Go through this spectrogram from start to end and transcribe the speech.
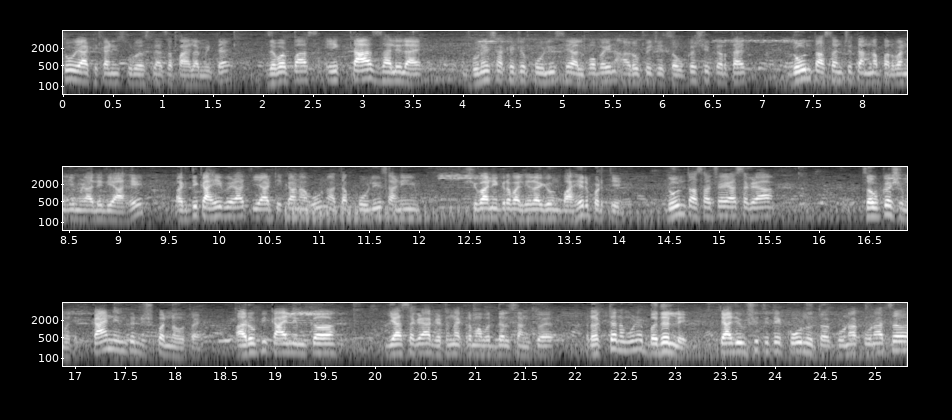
तो या ठिकाणी सुरू असल्याचं पाहायला मिळत आहे जवळपास एक तास झालेला आहे. गुन्हे शाखेचे पोलीस हे अल्पवयीन आरोपीची चौकशी करतायत. दोन तासांची त्यांना परवानगी मिळालेली आहे. अगदी काही वेळात या ठिकाणाहून आता पोलीस आणि शिवानी अग्रवाल हिला घेऊन बाहेर पडतील. दोन तासाच्या या सगळ्या चौकशीमध्ये काय नेमकं निष्पन्न होत आहे आरोपी काय नेमकं या सगळ्या घटनाक्रमाबद्दल सांगतोय? रक्त नमुने बदलले. त्या दिवशी तिथे कोण होतं? कोणाकोणाचं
